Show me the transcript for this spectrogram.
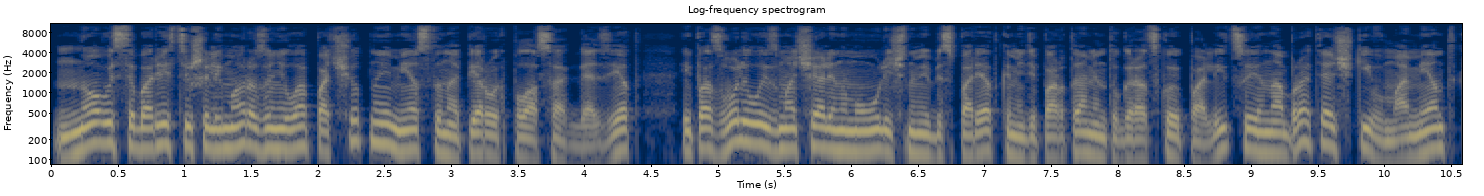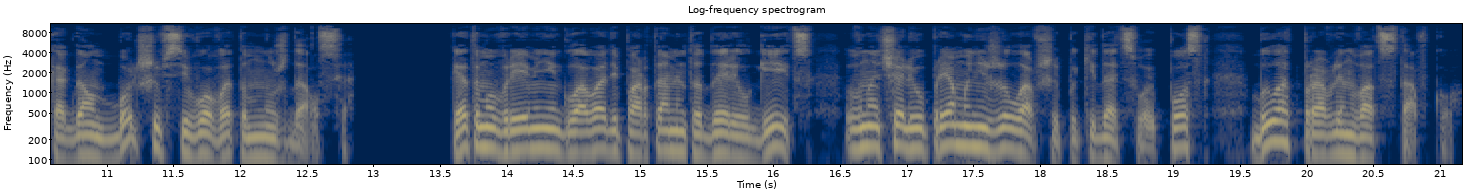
Новость об аресте Шалимара заняла почетное место на первых полосах газет и позволила измочаленному уличными беспорядками департаменту городской полиции набрать очки в момент, когда он больше всего в этом нуждался. К этому времени глава департамента Дэрил Гейтс, вначале упрямо не желавший покидать свой пост, был отправлен в отставку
